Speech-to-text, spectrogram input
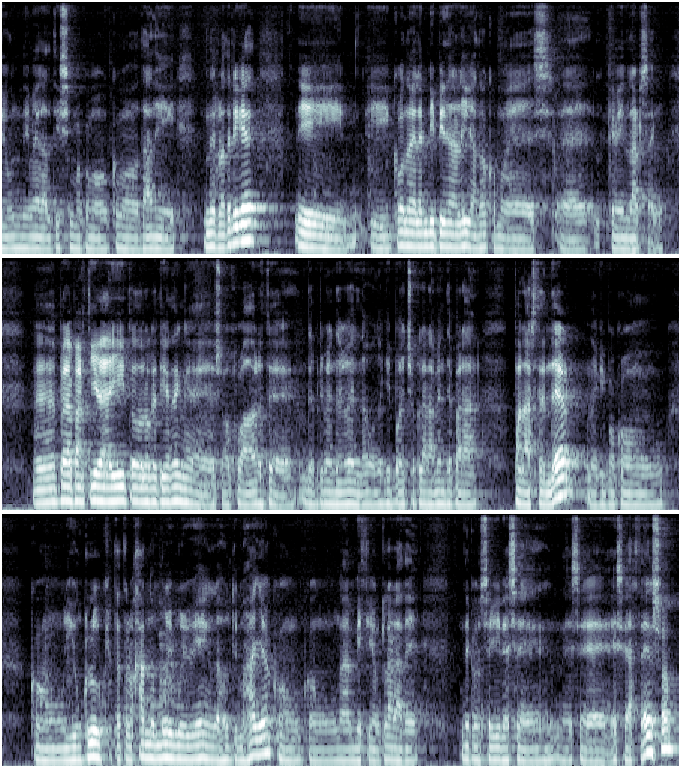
de un nivel altísimo como, como Dani, Dani Rodríguez y, y, con el MVP de la liga, ¿no? como es eh, Kevin Larsen. Eh, pero a partir de ahí todo lo que tienen eh, son jugadores de, de primer nivel, ¿no? un equipo hecho claramente para, para ascender, un equipo con, con, y un club que está trabajando muy muy bien en los últimos años, con, con una ambición clara de, de conseguir ese, ese, ese ascenso.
